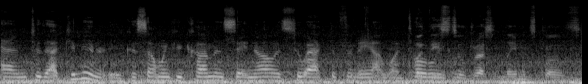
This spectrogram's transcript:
and to that community because someone could come and say no it's too active for me i want totally But they still dress in layman's clothes.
